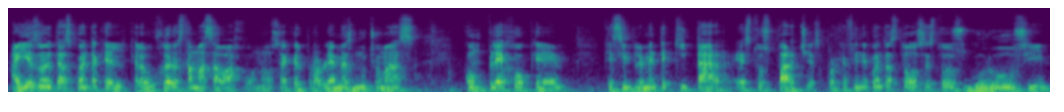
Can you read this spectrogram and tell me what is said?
ahí es donde te das cuenta que el, que el agujero está más abajo, ¿no? O sea, que el problema es mucho más complejo que, que simplemente quitar estos parches, porque a fin de cuentas todos estos gurús y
